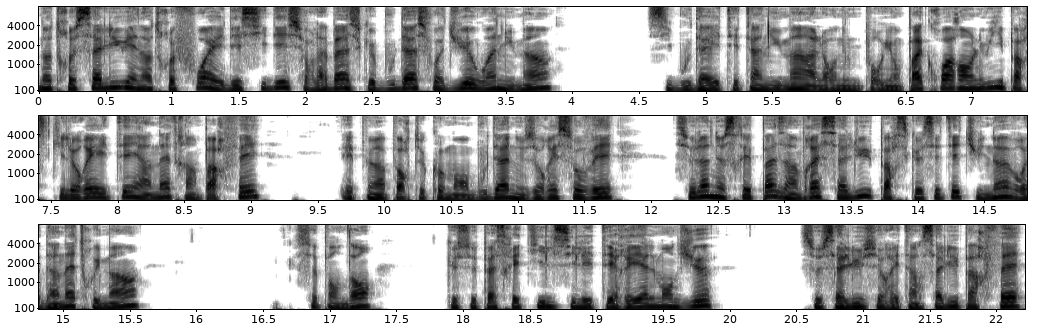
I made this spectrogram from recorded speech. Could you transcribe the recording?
Notre salut et notre foi est décidé sur la base que Bouddha soit Dieu ou un humain. Si Bouddha était un humain, alors nous ne pourrions pas croire en lui parce qu'il aurait été un être imparfait, et peu importe comment Bouddha nous aurait sauvés, cela ne serait pas un vrai salut parce que c'était une œuvre d'un être humain. Cependant, que se passerait-il s'il était réellement Dieu? Ce salut serait un salut parfait.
